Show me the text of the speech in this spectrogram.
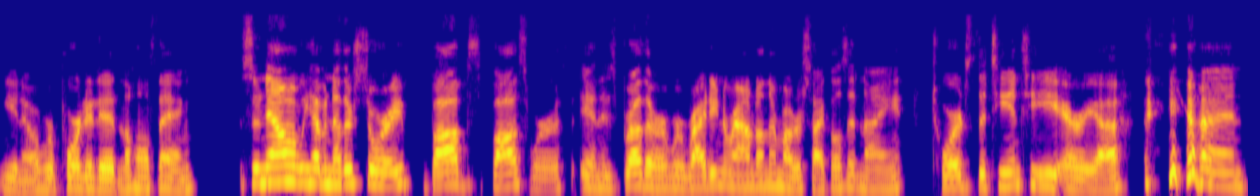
you know, reported it and the whole thing. So now we have another story. Bob's Bosworth and his brother were riding around on their motorcycles at night towards the TNT area and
